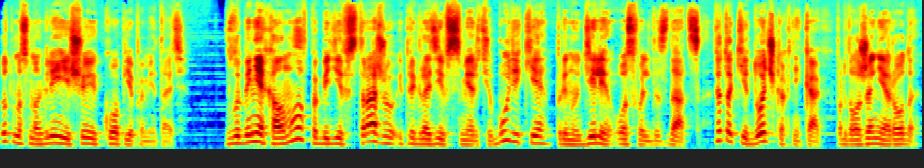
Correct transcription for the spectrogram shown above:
Тут мы смогли еще и копья пометать. В глубине холмов, победив стражу и пригрозив смертью Будики, принудили Освальда сдаться. Все-таки дочь как-никак, продолжение рода.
